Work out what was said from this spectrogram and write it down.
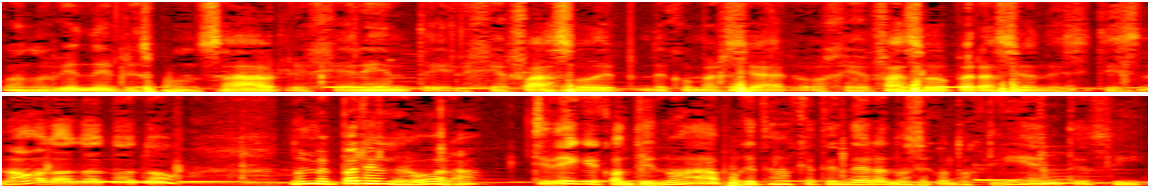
cuando viene el responsable, el gerente, el jefazo de, comercial o jefazo de operaciones y te dice, no, no, no, no, no, no me pares la hora, tiene que continuar porque tenemos que atender a no sé cuántos clientes y,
